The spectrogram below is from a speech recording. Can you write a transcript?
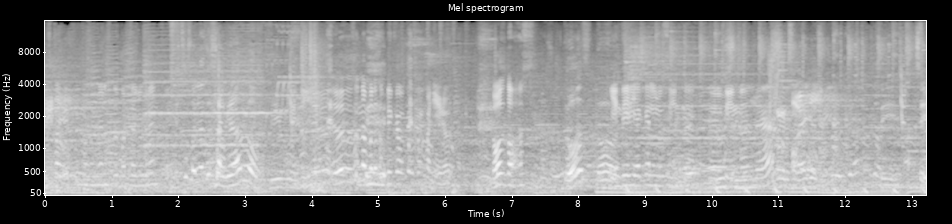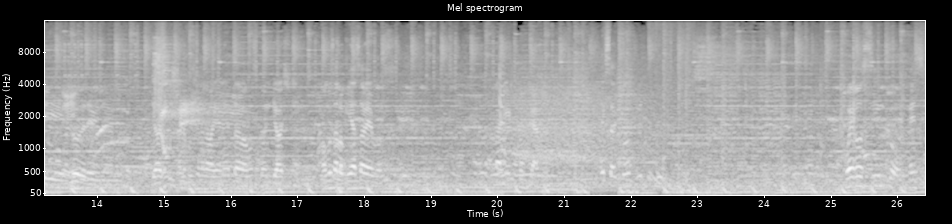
espagueti más o menos de parte de solo de Salgado. Sí, güey. Es una mala explica con compañeros. Dos, dos. ¿Dos? Dos. ¿Quién diría que alucina? ¿Alucina? Sí, sí, lo diré. Yoshi, la bayoneta, vamos con Yoshi. Vamos a lo que ya sabemos. Exacto. Juego 5, Messi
